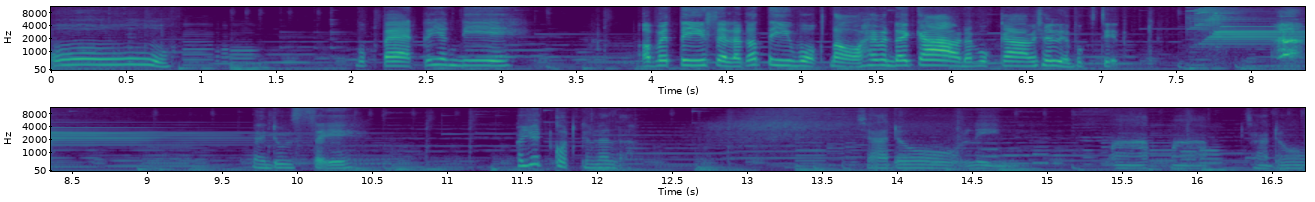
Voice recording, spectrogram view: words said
โอ้ บวกแปดก็ยังดี เอาไปตีเสร็จแล้วก็ตีบวกต่อให้มันได้เก้านะบวกเก้าไม่ใช่เหลือบวกเจ็ดไหนดูเซเขาหยุดกดกันแล้วเหรอ Shadow Link ป๊าบปาบ Shadow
